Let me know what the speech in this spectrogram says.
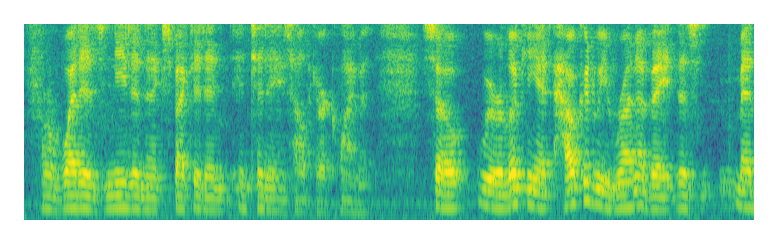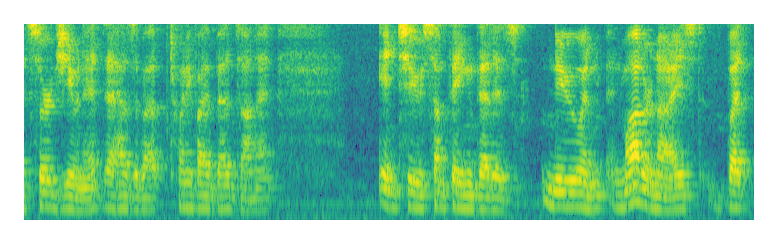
for what is needed and expected in, in today's healthcare climate. So we were looking at how could we renovate this med surg unit that has about 25 beds on it into something that is new and, and modernized, but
